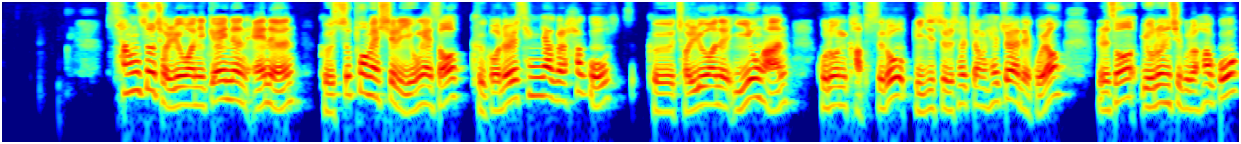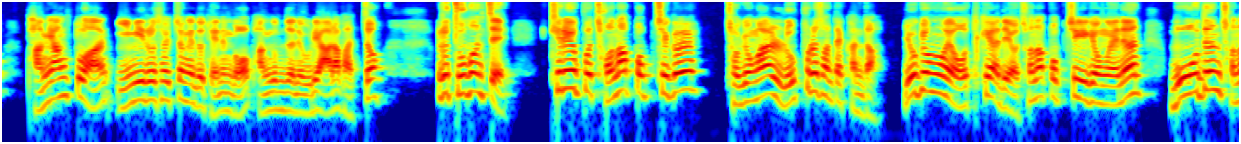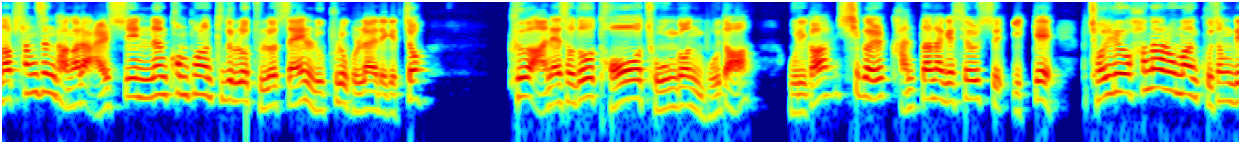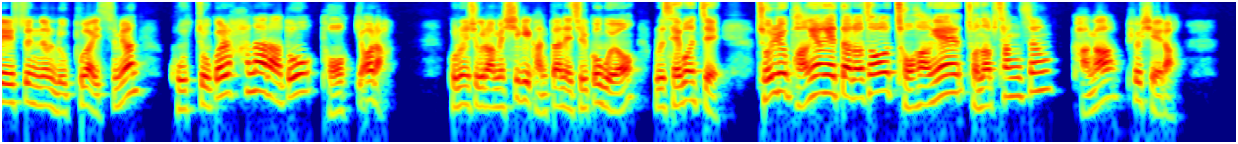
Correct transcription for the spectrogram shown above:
상수 전류원이 껴있는 N은 그 슈퍼 메쉬를 이용해서 그거를 생략을 하고 그 전류원을 이용한 그런 값으로 미지수를 설정을 해줘야 되고요. 그래서 이런 식으로 하고 방향 또한 임의로 설정해도 되는 거 방금 전에 우리 알아봤죠? 그리고 두 번째, 키르요프 전압 법칙을 적용할 루프를 선택한다. 이 경우에 어떻게 해야 돼요? 전압 법칙의 경우에는 모든 전압 상승 강하를 알 수 있는 컴포넌트들로 둘러싸인 루프를 골라야 되겠죠? 그 안에서도 더 좋은 건 뭐다? 우리가 식을 간단하게 세울 수 있게 전류 하나로만 있을 수 있는 루프가 있으면 그쪽을 하나라도 더 껴라. 그런 식으로 하면 식이 간단해질 거고요. 그리고 세 번째, 전류 방향에 따라서 저항의 전압 상승, 강하 표시해라.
